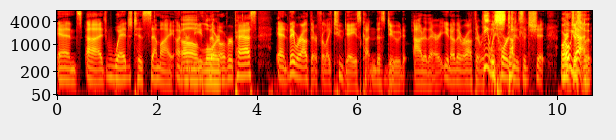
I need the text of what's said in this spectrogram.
and uh, wedged his semi underneath the Oh, Lord. overpass. And they were out there for like two days cutting this dude out of there. You know, they were out there with He like, was torches stuck? and shit. Or oh, just yeah. the-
